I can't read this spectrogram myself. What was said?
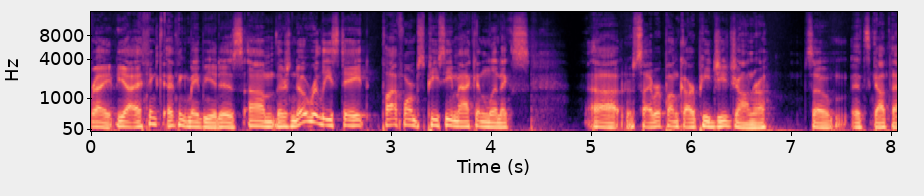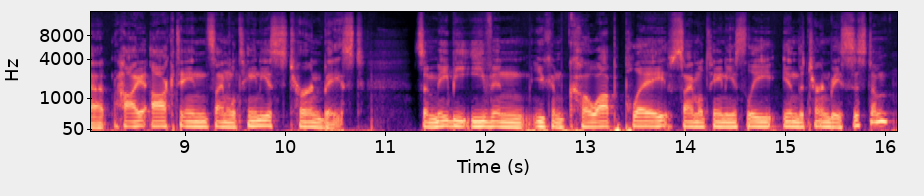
Right. Yeah, I think I think maybe it is. Um, there's no release date. Platforms PC, Mac, and Linux. Uh, cyberpunk RPG genre. So it's got that high octane, simultaneous turn based. So maybe even you can co-op play simultaneously in the turn based system.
